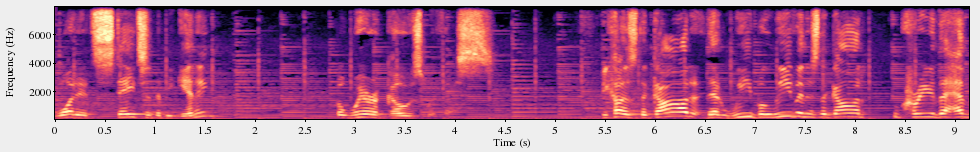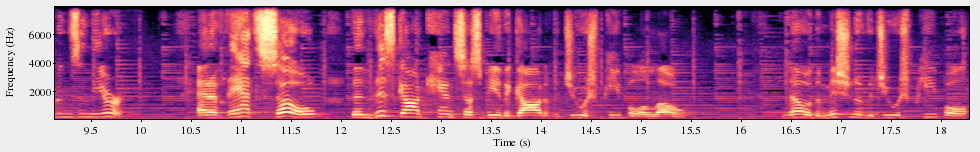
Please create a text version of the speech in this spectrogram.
what it states at the beginning, but where it goes with us. Because the God that we believe in is the God who created the heavens and the earth. And if that's so, then this God can't just be the God of the Jewish people alone. No, the mission of the Jewish people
